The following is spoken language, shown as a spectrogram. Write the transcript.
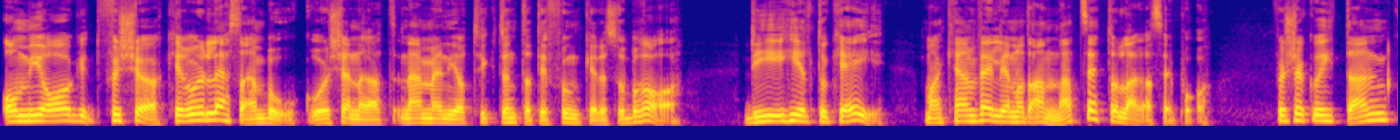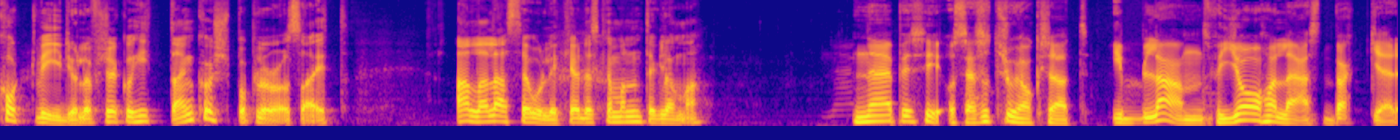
Om jag försöker att läsa en bok och känner att nej men jag tyckte inte att det funkade så bra. Det är helt okej. Okay. Man kan välja något annat sätt att lära sig på. Försök att hitta en kort video eller försök att hitta en kurs på Pluralsight. Alla läser olika, det ska man inte glömma. Nej, precis. Och sen så tror jag också att ibland, för jag har läst böcker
